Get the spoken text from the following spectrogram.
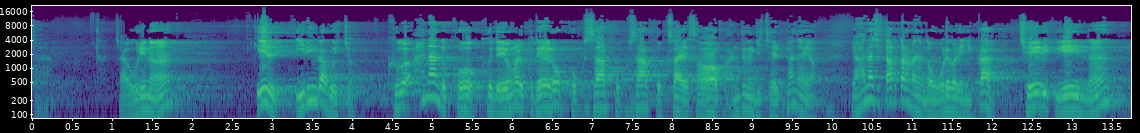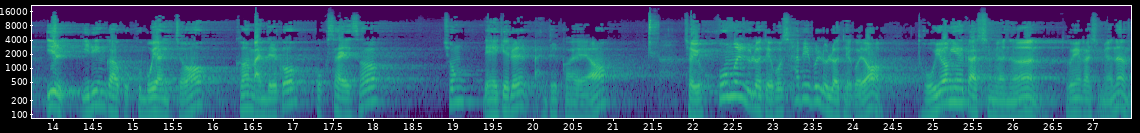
자, 자, 우리는 1, 1인 가구 있죠. 그거 하나 넣고 그 내용을 그대로 복사, 복사, 복사해서 만드는 게 제일 편해요. 이 하나씩 따로따로 만들면 너무 오래 걸리니까 제일 위에 있는 1, 1인 가구 그 모양 있죠. 그거 만들고 복사해서 총 4개를 만들 거예요. 저희 홈을 눌러대고 삽입을 눌러대고요. 도형에 가시면은 도형에 가시면은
